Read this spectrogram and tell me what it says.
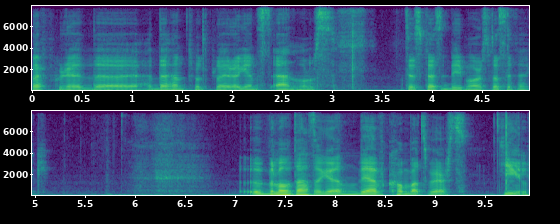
upgrade the, the hunt multiplier against animals, to be more specific. Below that again, we have combat wares. Heal.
